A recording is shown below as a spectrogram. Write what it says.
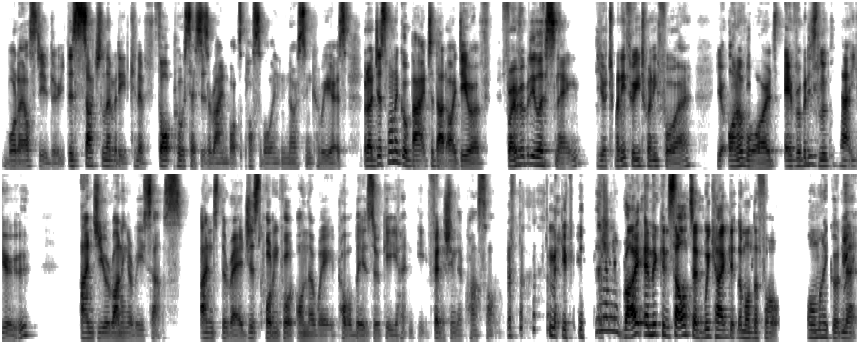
what else do you do? There's such limited kind of thought processes around what's possible in nursing careers. But I just want to go back to that idea of for everybody listening, you're 23, 24, you're on awards, everybody's looking at you, and you're running a resus and the reg is quote unquote on their way, probably at Zuki finishing their croissant. Maybe. right? And the consultant, we can't get them on the phone. Oh my goodness.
